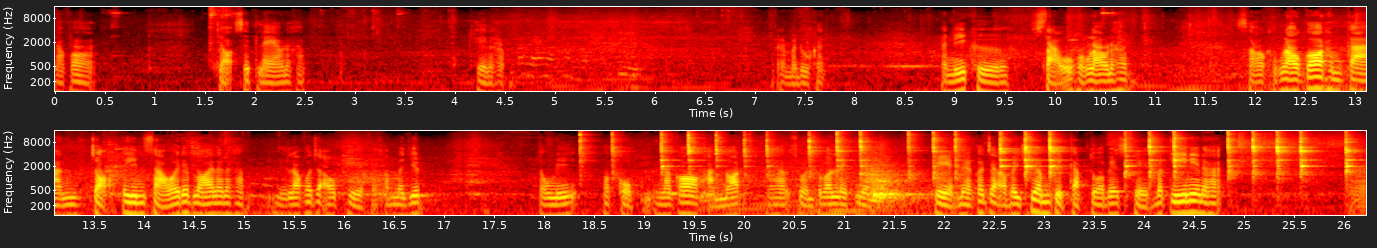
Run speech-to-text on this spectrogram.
เราก็เจาะเสร็จแล้วนะครับ โอเคนะครับ มาดูกัน อันนี้คือเสาของเรานะครับ เสาของเราก็ทำการเจาะตีนเสาไว้เรียบร้อยแล้วนะครับ เดี๋ยวเราก็จะเอาเพจนะครับมายึดตรงนี้ประกบแล้วก็ขันน็อตนะครับส่วนตัวเหล็กเนี่ยเพจเนี่ยก็จะเอาไปเชื่อมติดกับตัวเบสเพจเมื่อกี้นี่นะฮะอ่า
